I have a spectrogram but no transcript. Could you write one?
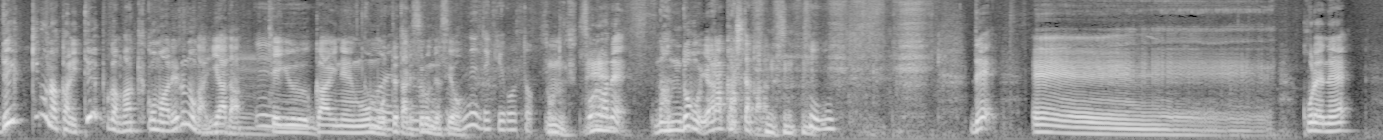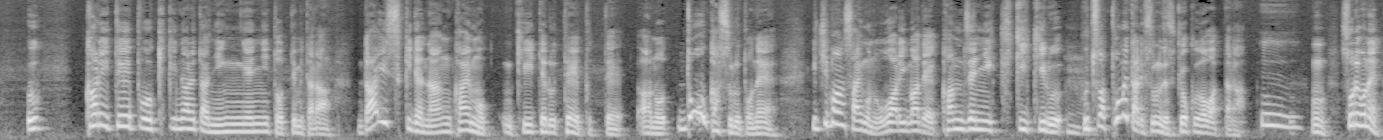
デッキの中にテープが巻き込まれるのが嫌だっていう概念を持ってたりするんですよ。ね、出来事。うんそれはね、何度もやらかしたからです。で、えーこれね、うっかりテープを聞き慣れた人間にとってみたら、大好きで何回も聞いてるテープって、あの、どうかするとね、一番最後の終わりまで完全に聞き切る。普通は止めたりするんです、曲が終わったら。うん。うん。それをね、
